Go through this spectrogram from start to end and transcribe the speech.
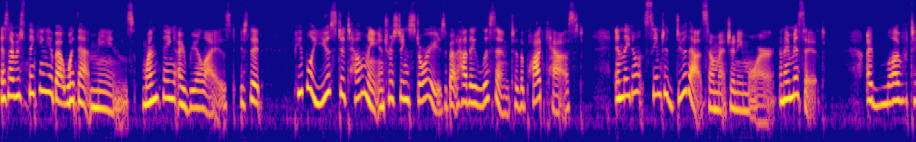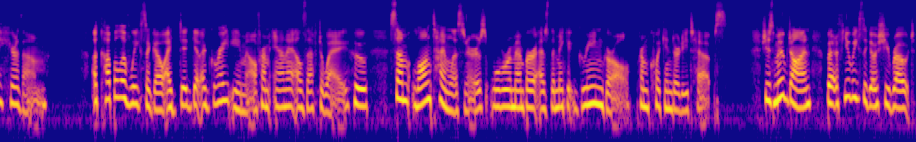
As I was thinking about what that means, one thing I realized is that people used to tell me interesting stories about how they listened to the podcast, and they don't seem to do that so much anymore, and I miss it. I'd love to hear them. A couple of weeks ago, I did get a great email from Anna Elzeftaway, who some longtime listeners will remember as the Make It Green girl from Quick and Dirty Tips. She's moved on, but a few weeks ago she wrote,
